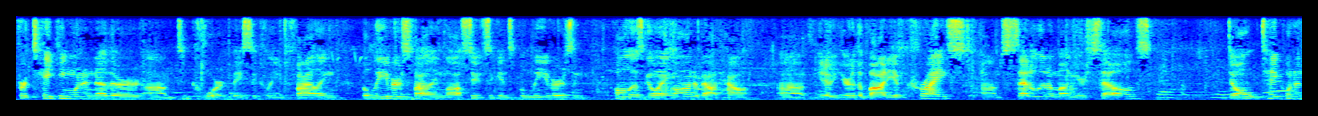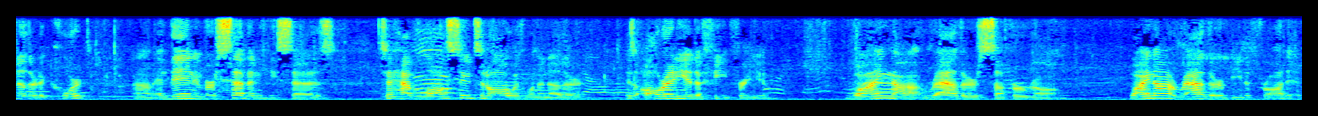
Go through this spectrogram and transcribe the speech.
for taking one another um, to court, basically, and filing believers, filing lawsuits against believers. And Paul is going on about how uh, you know, you're the body of Christ. Um, settle it among yourselves. Don't take one another to court. Um, and then in verse 7, he says, to have lawsuits at all with one another is already a defeat for you. Why not rather suffer wrong? Why not rather be defrauded?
